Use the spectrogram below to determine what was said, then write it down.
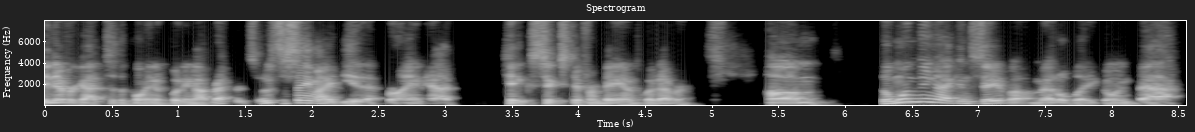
they never got to the point of putting out records. It was the same idea that Brian had: take six different bands, whatever. Um, the one thing I can say about Metal Blade, going back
